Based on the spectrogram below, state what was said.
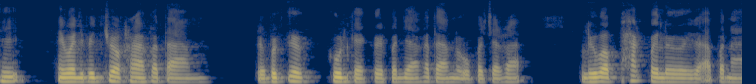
ธิในวันจะเป็นชั่วคราวก็ตาม หรือเพื่อกูลแก่เกิดปัญญาก็ตามในอุปจาระ หรือว่าพักไปเลยอัปปนา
